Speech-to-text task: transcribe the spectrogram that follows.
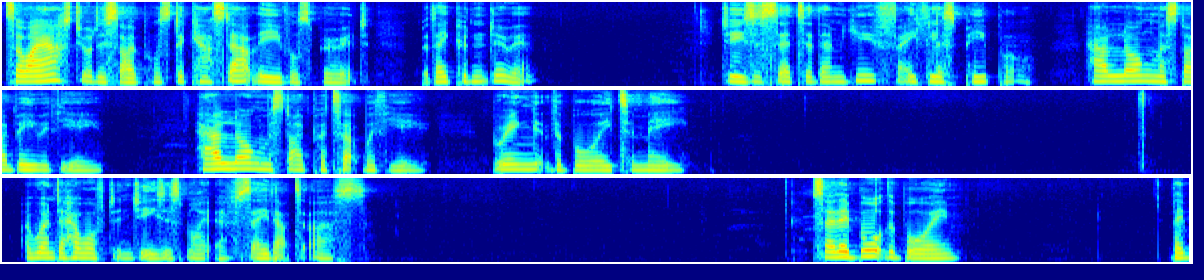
So I asked your disciples to cast out the evil spirit, but they couldn't do it. Jesus said to them, You faithless people, how long must I be with you? How long must I put up with you? Bring the boy to me. I wonder how often Jesus might have said that to us. So they bought the boy. They,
